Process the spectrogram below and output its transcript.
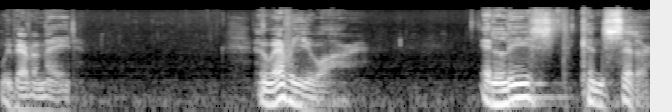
we've ever made. Whoever you are, at least consider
